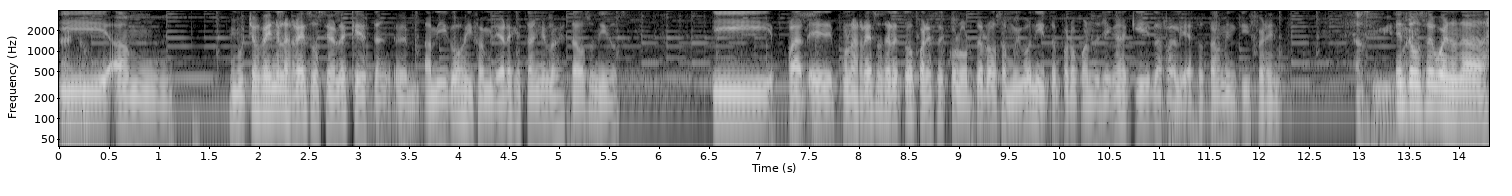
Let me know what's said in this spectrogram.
y muchos ven en las redes sociales que están eh, amigos y familiares que están en los Estados Unidos y eh, con las redes sociales todo parece color de rosa muy bonito pero cuando llegan aquí la realidad es totalmente diferente. Entonces, bueno, nada,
